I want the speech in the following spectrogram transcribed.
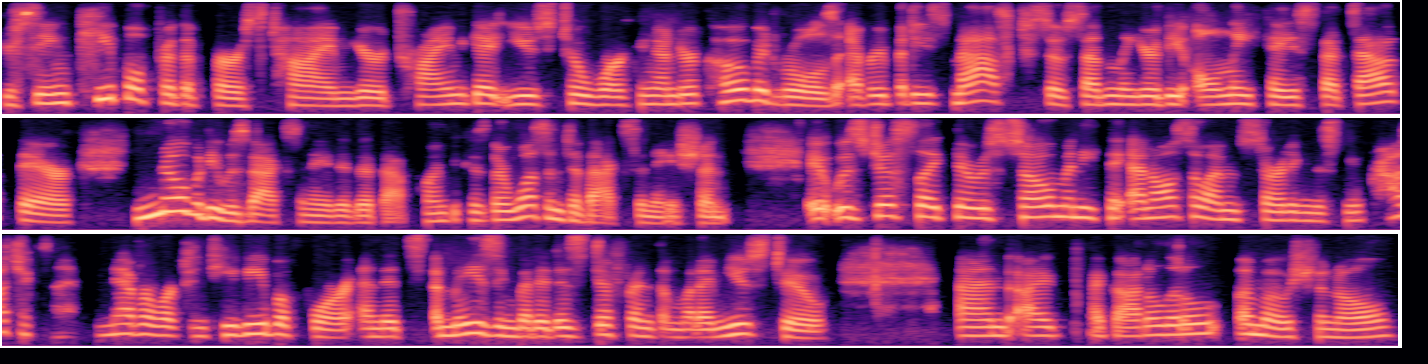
you're seeing people for the first time. You're trying to get used to working under covid rules. Everybody's masked so suddenly you're the only face that's out there. Nobody was vaccinated at that point because there wasn't a vaccination. It was just like there was so many things and also i'm starting this new project i've never worked in tv before and it's amazing but it is different than what i'm used to. And i i got a little emotional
